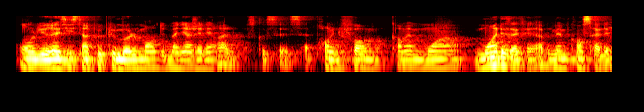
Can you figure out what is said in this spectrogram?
on lui résiste un peu plus mollement de manière générale, parce que ça prend une forme quand même moins, moins désagréable, même quand ça l'est.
